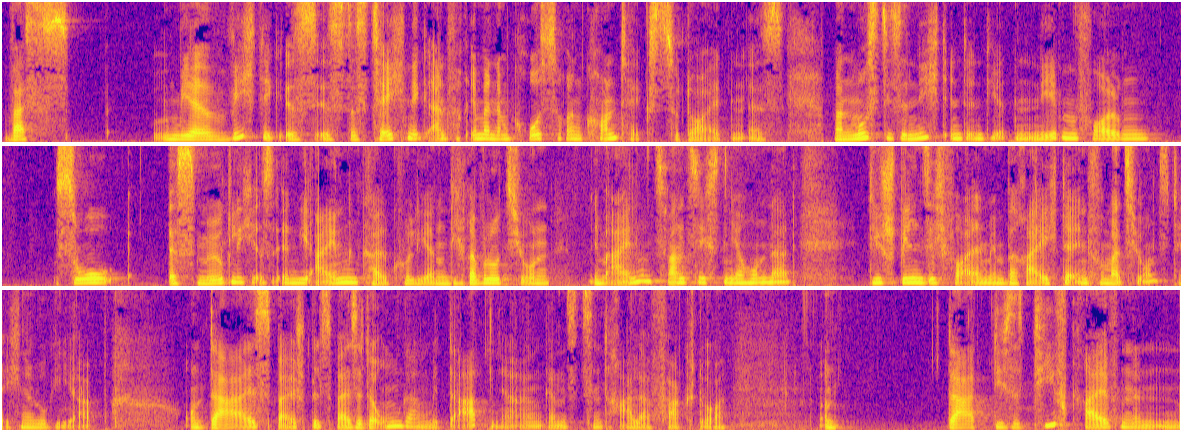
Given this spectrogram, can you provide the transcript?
Was mir wichtig ist, ist, dass Technik einfach immer in einem größeren Kontext zu deuten ist. Man muss diese nicht intendierten Nebenfolgen so es möglich ist, irgendwie einkalkulieren. Die Revolution im 21. Jahrhundert, die spielen sich vor allem im Bereich der Informationstechnologie ab. Und da ist beispielsweise der Umgang mit Daten ja ein ganz zentraler Faktor. Und da diese tiefgreifenden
